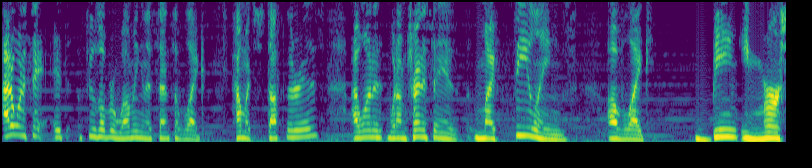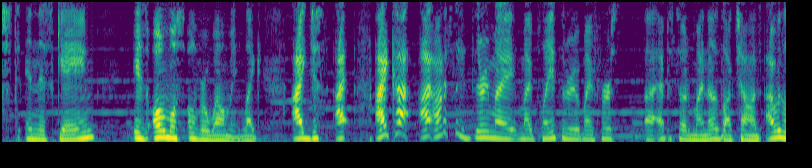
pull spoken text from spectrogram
I don't want to say it feels overwhelming in the sense of like how much stuff there is. I want to what I'm trying to say is my feelings of like being immersed in this game is almost overwhelming. Like I just I I caught I honestly during my my playthrough, my first uh, episode of my Nuzlocke challenge, I was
